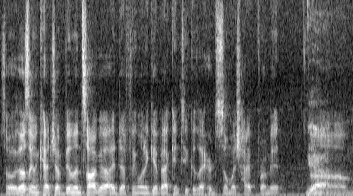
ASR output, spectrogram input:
So those are gonna catch up. Vinland Saga, I definitely want to get back into because I heard so much hype from it. Yeah. Um,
